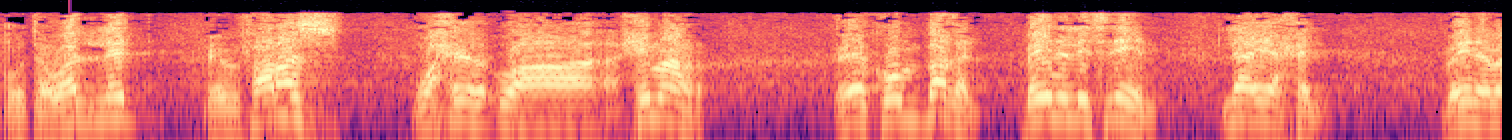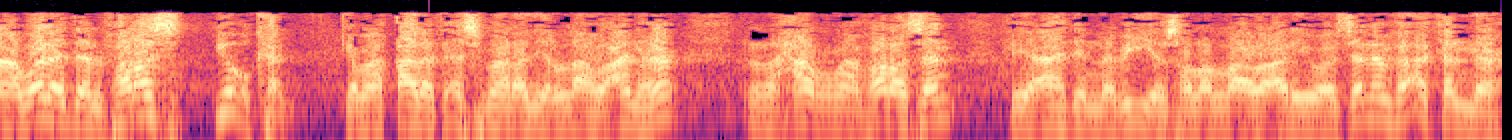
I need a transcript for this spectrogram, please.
متولد من فرس وحمار. فيكون بغل بين الاثنين لا يحل. بينما ولد الفرس يؤكل. كما قالت أسماء رضي الله عنها نحرنا فرسا في عهد النبي صلى الله عليه وسلم فأكلناه.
